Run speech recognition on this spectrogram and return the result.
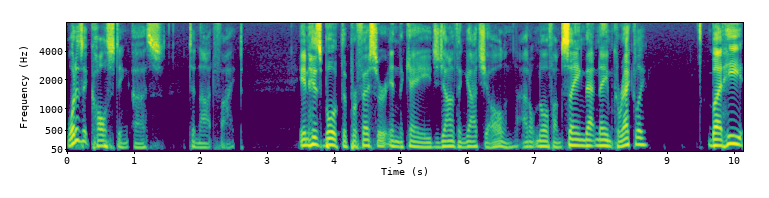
What is it costing us to not fight? In his book, The Professor in the Cage, Jonathan Gottschall, and I don't know if I'm saying that name correctly, But he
